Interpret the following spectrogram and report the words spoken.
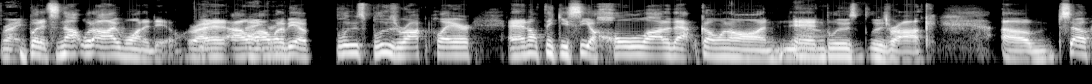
Right. But it's not what I want to do, right? Yeah, I, I I, want to be a blues blues rock player, and I don't think you see a whole lot of that going on No. in blues blues rock. Um, so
